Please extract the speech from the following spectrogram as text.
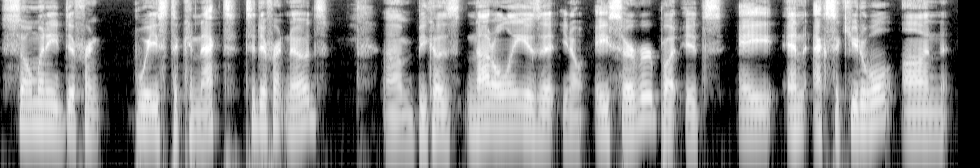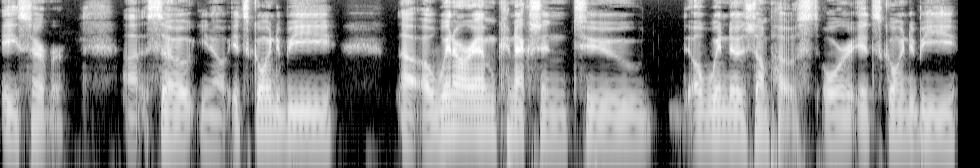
so many different ways to connect to different nodes um, because not only is it you know a server but it's a an executable on a server uh, so you know it's going to be uh, a WinRM connection to a Windows jump host, or it's going to be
